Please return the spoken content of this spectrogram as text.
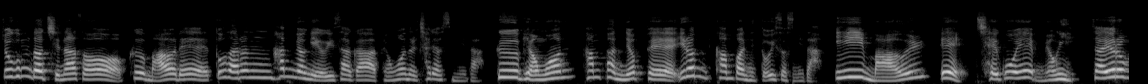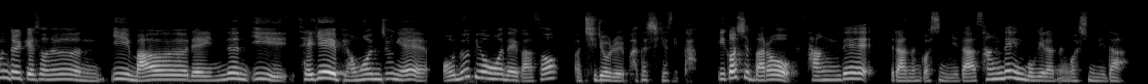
조금 더 지나서 그 마을에 또 다른 한 명의 의사가 병원을 차렸습니다. 그 병원 간판 옆에 이런 간판이 또 있었습니다. 이 마을의 최고의 명의. 자, 여러분들께서는 이 마을에 있는 이 세 개의 병원 중에 어느 병원에 가서 치료를 받으시겠습니까? 이것이 바로 상대라는 것입니다. 상대 행복이라는 것입니다.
